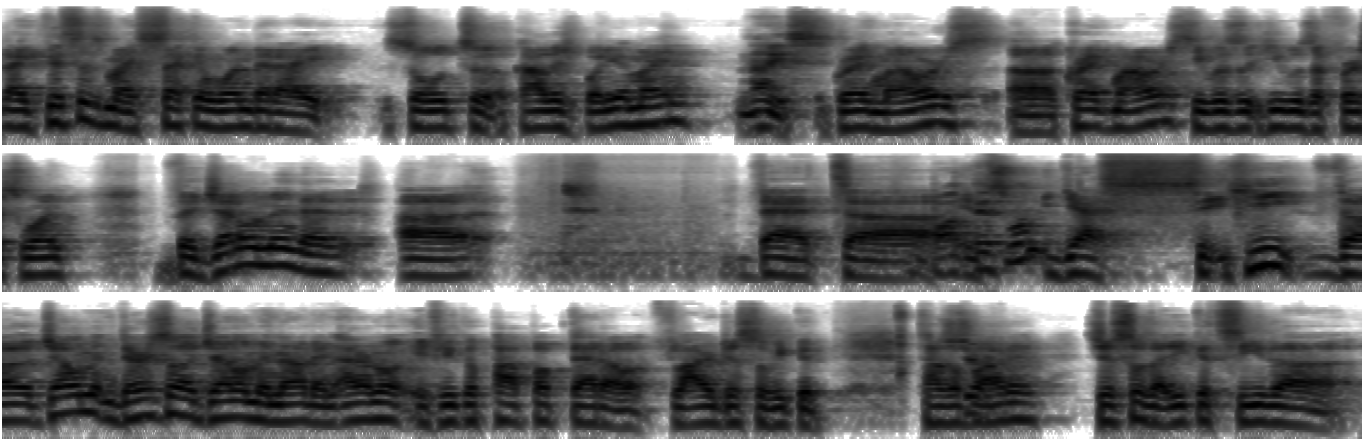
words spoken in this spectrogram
like this is my second one that I sold to a college buddy of mine. Nice. Greg Mowers, uh, Craig Mowers. He was he was the first one. The gentleman that uh, that uh, Bought is- this one? Yes, he the gentleman. There's a gentleman out, and I don't know if you could pop up that uh, flyer just so we could talk Sure. about it, just so that you could see the.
